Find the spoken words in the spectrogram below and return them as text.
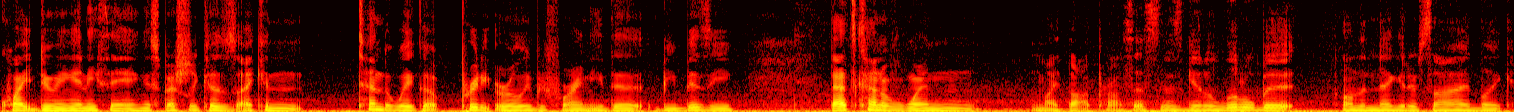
quite doing anything, especially because I can tend to wake up pretty early before I need to be busy, that's kind of when my thought processes get a little bit on the negative side, like,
